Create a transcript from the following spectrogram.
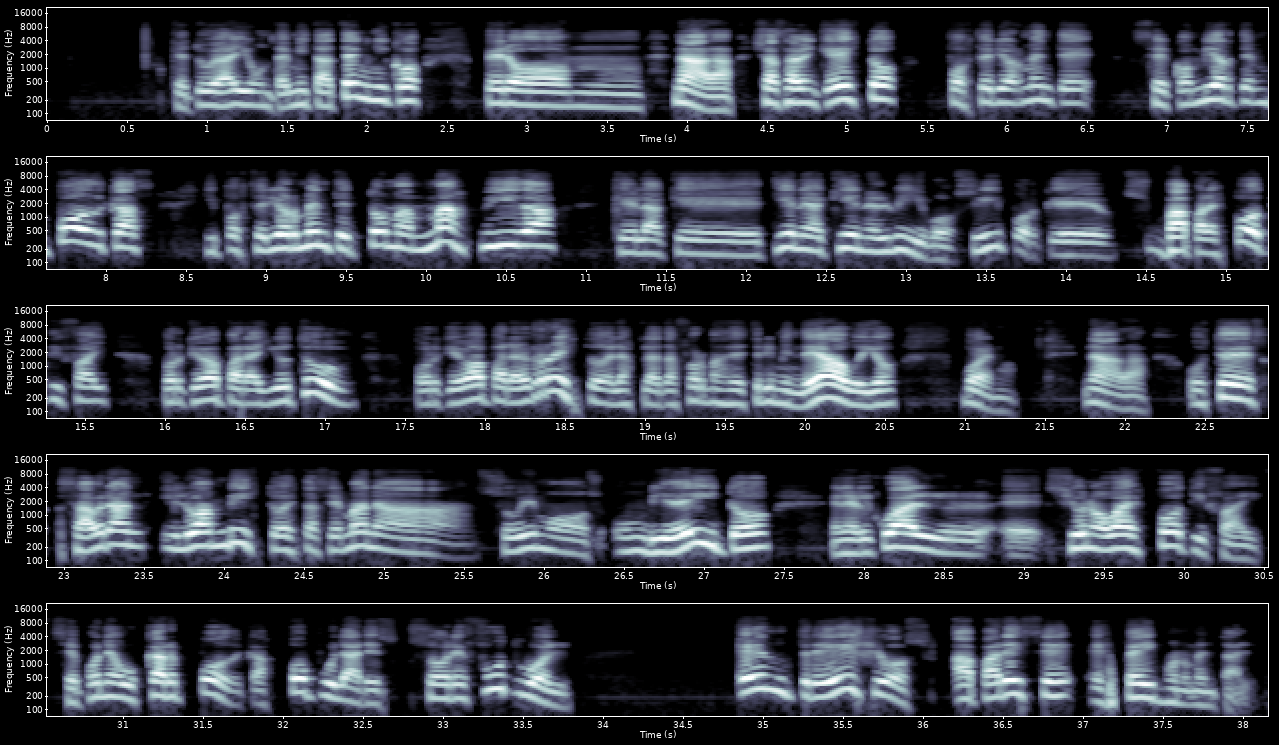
que tuve ahí un temita técnico, pero mmm, nada, ya saben que esto posteriormente se convierte en podcast y posteriormente toma más vida que la que tiene aquí en el vivo, ¿sí? Porque va para Spotify, porque va para YouTube, porque va para el resto de las plataformas de streaming de audio. Bueno, nada, ustedes sabrán y lo han visto, esta semana subimos un videíto en el cual eh, si uno va a Spotify, se pone a buscar podcasts populares sobre fútbol, entre ellos aparece Space Monumental,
